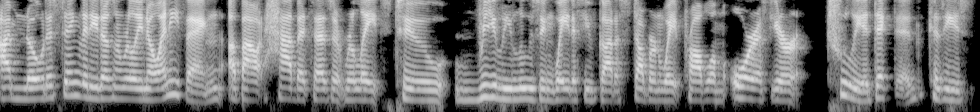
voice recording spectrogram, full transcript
I'm noticing that he doesn't really know anything about habits as it relates to really losing weight if you've got a stubborn weight problem or if you're truly addicted because he's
